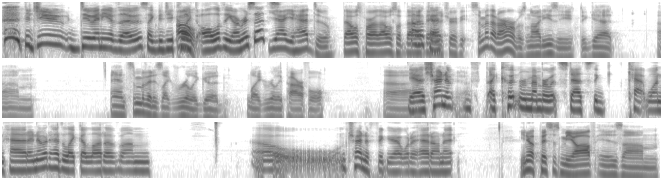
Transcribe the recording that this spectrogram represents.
did you do any of those? Like, did you collect Oh. all of the armor sets? Yeah, you had to. That was part. Of, That was that. Oh, okay. trophy. Some of that armor was not easy to get, um, and some of it is like really good, like really powerful. Uh, Yeah, I was trying to. yeah. I couldn't remember what stats the cat one had. I know it had like a lot of um. Oh, I'm trying to figure out what it had on it. You know what pisses me off is um,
